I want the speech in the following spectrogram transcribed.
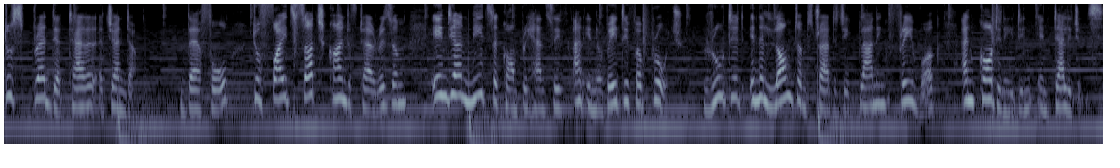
to spread their terror agenda. Therefore, to fight such kind of terrorism, India needs a comprehensive and innovative approach rooted in a long-term strategic planning framework and coordinating intelligence.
